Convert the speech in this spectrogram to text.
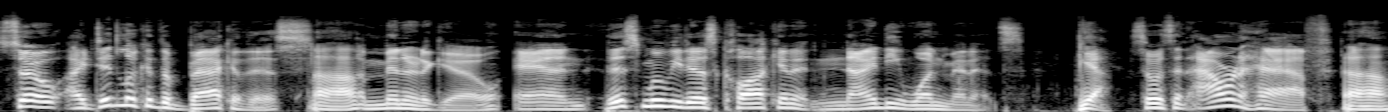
So I did look at the back of this Uh-huh. a minute ago, and this movie does clock in at 91 minutes. Yeah. So it's an hour and a half. Uh huh.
